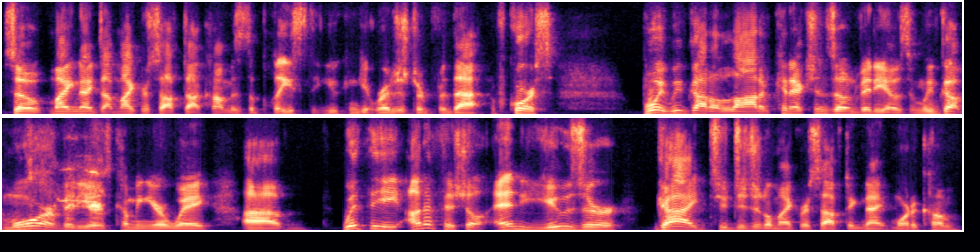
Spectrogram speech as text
So myignite.microsoft.com is the place that you can get registered for that. Of course, boy, we've got a lot of Connection Zone videos, and we've got more videos coming your way. Uh, with the unofficial end user guide to Digital Microsoft Ignite. More to come.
